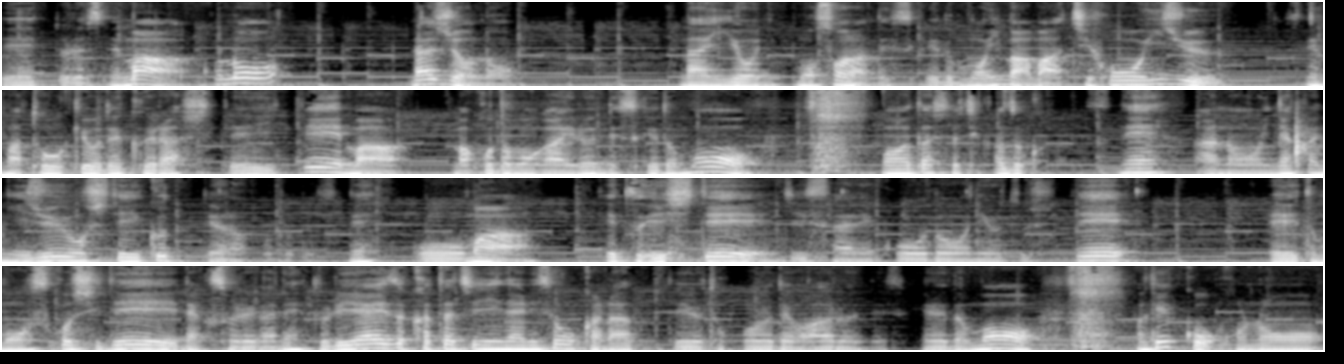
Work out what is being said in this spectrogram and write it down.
えーっとですね、まあ、このラジオの内容もそうなんですけれども、今、まあ、地方移住ですね、まあ、東京で暮らしていて、まあ、まあ、子供がいるんですけども、まあ、私たち家族がですね、あの、田舎に移住をしていくっていうようなことですね、を、まあ、決意して、実際に行動に移して、えっ、と、もう少しで、なんかそれがね、とりあえず形になりそうかなっていうところではあるんですけれども、まあ結構この、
